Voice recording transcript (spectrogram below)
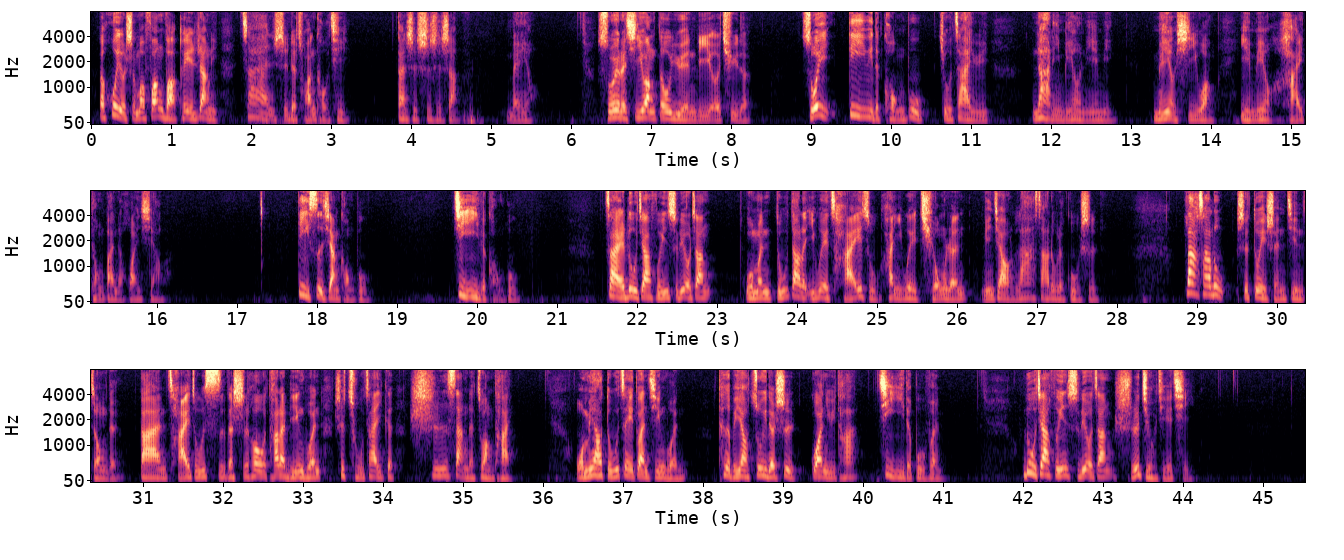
呃，会有什么方法可以让你暂时的喘口气？但是事实上，没有，所有的希望都远离而去了。所以地狱的恐怖就在于那里没有怜悯，没有希望，也没有孩童般的欢笑。第四项恐怖，记忆的恐怖，在路加福音十六章，我们读到了一位财主和一位穷人，名叫拉萨路的故事。拉萨路是对神敬重的，但财主死的时候，他的灵魂是处在一个失丧的状态。我们要读这一段经文，特别要注意的是关于他记忆的部分。路加福音十六章十九节起。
